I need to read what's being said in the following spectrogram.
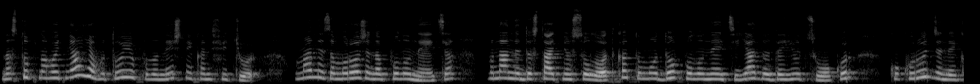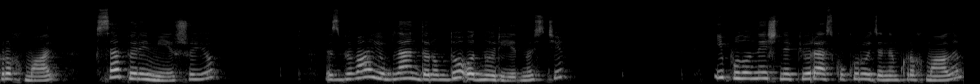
Наступного дня я готую полуничний конфітюр. У мене заморожена полуниця, вона недостатньо солодка, тому до полуниці я додаю цукор, кукурудзяний крохмаль, все перемішую, збиваю блендером до однорідності. І полуничне пюре з кукурудзяним крохмалем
